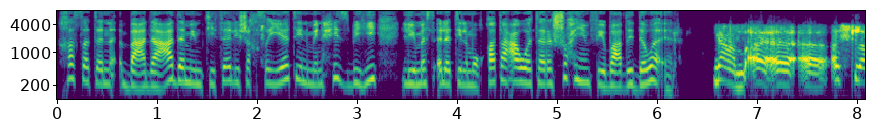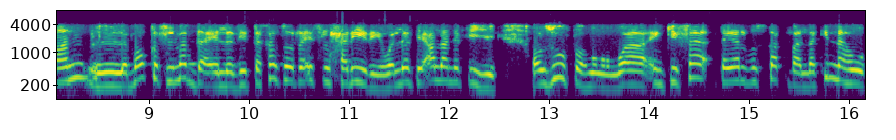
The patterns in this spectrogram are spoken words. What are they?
خاصة بعد عدم امتثال شخصيات من حزبه لمسألة المقاطعة وترشحهم في بعض الدوائر؟ نعم أصلا الموقف المبدئي الذي اتخذه الرئيس الحريري والذي أعلن فيه عزوفه وانكفاء تيار المستقبل لكنه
